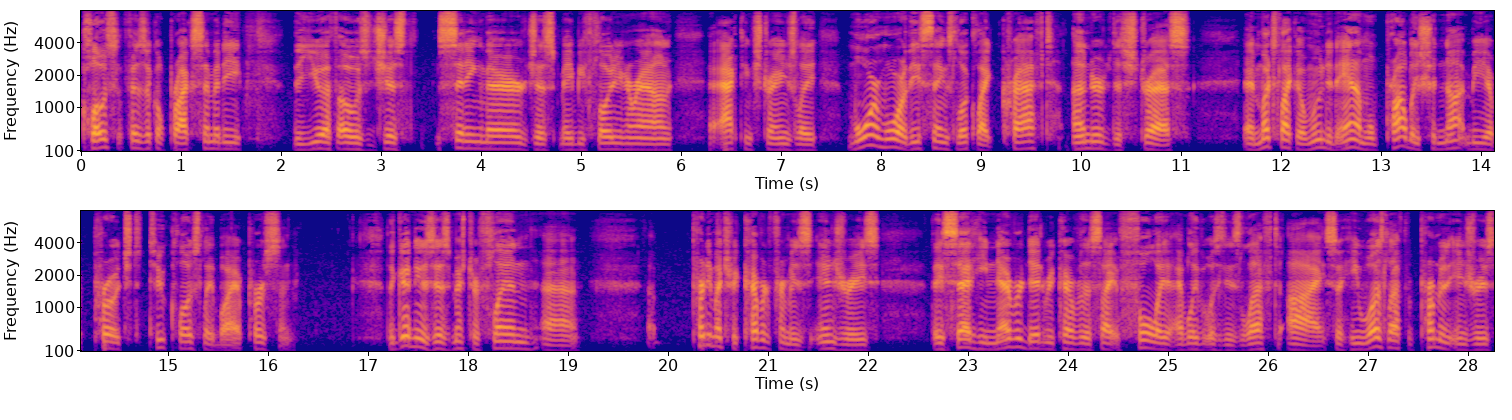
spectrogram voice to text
close physical proximity, the UFO is just sitting there, just maybe floating around, acting strangely. More and more, these things look like craft under distress, and much like a wounded animal, probably should not be approached too closely by a person. The good news is Mr. Flynn uh, pretty much recovered from his injuries. They said he never did recover the sight fully. I believe it was in his left eye. So he was left with permanent injuries.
